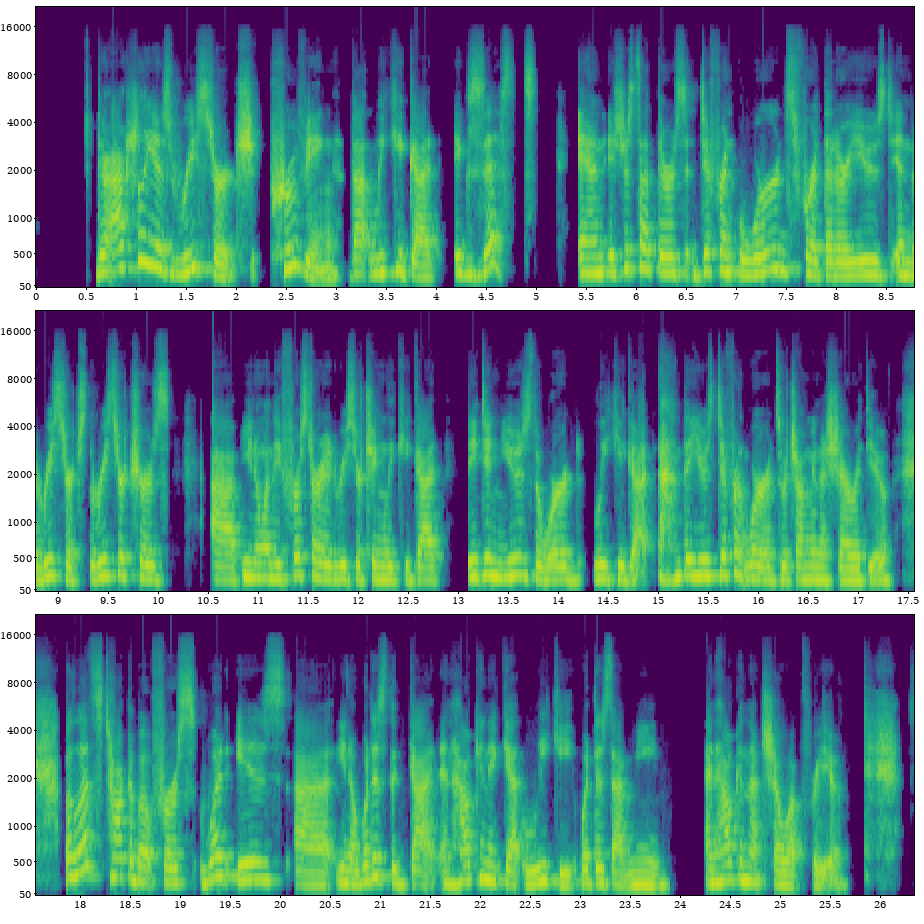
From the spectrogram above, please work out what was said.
there actually is research proving that leaky gut exists. And it's just that there's different words for it that are used in the research. The researchers, uh, you know, when they first started researching leaky gut, they didn't use the word leaky gut. they used different words, which I'm going to share with you. But let's talk about first what is, uh, you know, what is the gut and how can it get leaky? What does that mean? And how can that show up for you?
